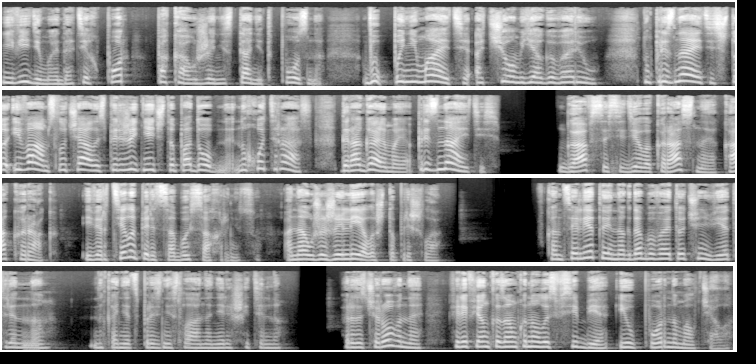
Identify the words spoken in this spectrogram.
невидимое до тех пор, пока уже не станет поздно. Вы понимаете, о чем я говорю? Ну, признайтесь, что и вам случалось пережить нечто подобное. Ну, хоть раз, дорогая моя, признайтесь. Гавса сидела красная, как рак, и вертела перед собой сахарницу. Она уже жалела, что пришла. «В конце лета иногда бывает очень ветрено», — наконец произнесла она нерешительно. Разочарованная, Филифьонка замкнулась в себе и упорно молчала.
